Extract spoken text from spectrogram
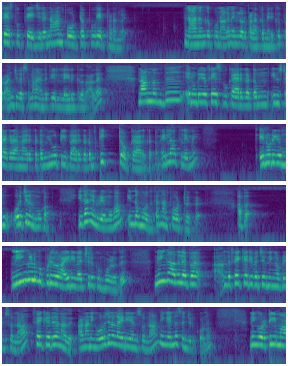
ஃபேஸ்புக் பேஜில் நான் போட்ட புகைப்படங்கள். நான் எங்கே போனாலும் என்னோட ஒரு பழக்கம் இருக்குது இப்போ அஞ்சு வருஷமாக நான் இந்த ஃபீல்டில் இருக்கிறதால. நான் வந்து என்னுடைய ஃபேஸ்புக்காக இருக்கட்டும் இன்ஸ்டாகிராமாக இருக்கட்டும் யூடியூப்பாக இருக்கட்டும் டிக்டாக்காக இருக்கட்டும் எல்லாத்துலேயுமே என்னுடைய ஒரிஜினல் முகம். இதான் என்னுடைய முகம். இந்த முகத்தை தான் நான் போட்டிருக்கிறேன். அப்போ நீங்களும் இப்படி ஒரு ஐடி வச்சிருக்கும் பொழுது நீங்க அதுல இப்ப அந்த ஃபேக் ஐடி வச்சிருந்தீங்க அப்படின்னு சொன்னா ஃபேக் ஐடி தான் அது. ஆனா நீங்க ஒரிஜினல் ஐடியான்னு சொன்னா நீங்க என்ன செஞ்சிருக்கணும்? நீங்க ஒரு டீமா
